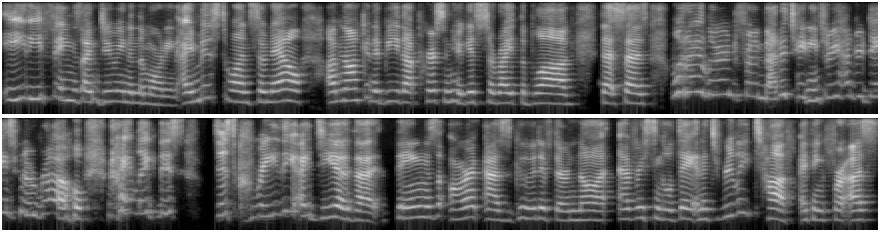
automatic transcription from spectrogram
80 things I'm doing in the morning, I missed one. So now I'm not going to be that person who gets to write the blog that says, What I learned from meditating 300 days in a row, right? Like this this crazy idea that things aren't as good if they're not every single day. And it's really tough i think for us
